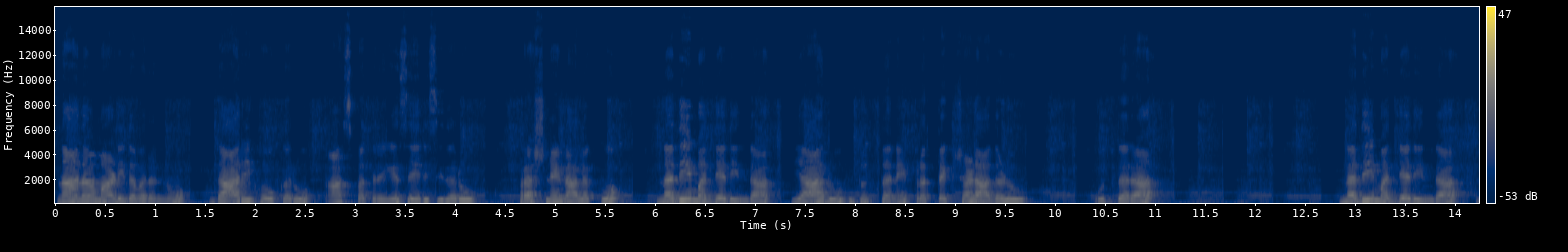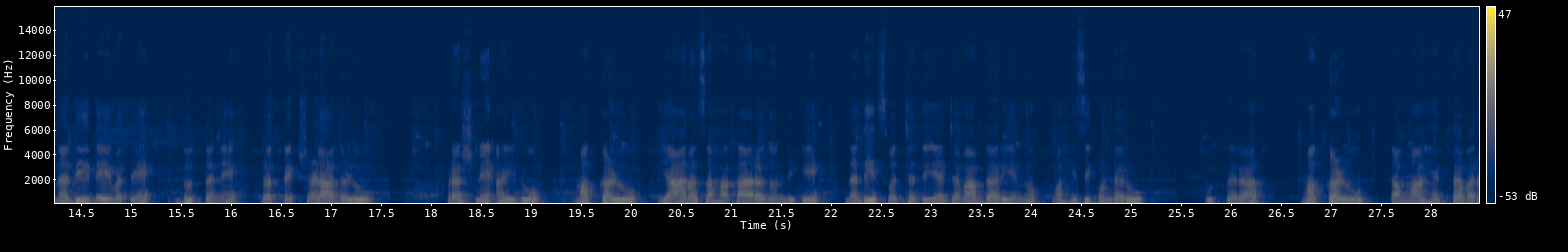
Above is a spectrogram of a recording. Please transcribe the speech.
ಸ್ನಾನ ಮಾಡಿದವರನ್ನು ದಾರಿ ಹೋಕರು ಆಸ್ಪತ್ರೆಗೆ ಸೇರಿಸಿದರು. ಪ್ರಶ್ನೆ ನಾಲ್ಕು, ನದಿ ಮಧ್ಯದಿಂದ ಯಾರು ದುತ್ತನೆ ಪ್ರತ್ಯಕ್ಷಳಾದಳು? ಉತ್ತರ, ನದಿ ಮಧ್ಯದಿಂದ ನದಿ ದೇವತೆ ದುತ್ತನೆ ಪ್ರತ್ಯಕ್ಷಳಾದಳು. ಪ್ರಶ್ನೆ ಐದು ಮಕ್ಕಳು ಯಾರ ಸಹಕಾರದೊಂದಿಗೆ ನದಿ ಸ್ವಚ್ಛತೆಯ ಜವಾಬ್ದಾರಿಯನ್ನು ವಹಿಸಿಕೊಂಡರು? ಉತ್ತರ, ಮಕ್ಕಳು ತಮ್ಮ ಹೆತ್ತವರ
